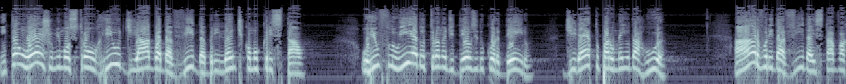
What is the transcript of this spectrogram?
Então o anjo me mostrou o rio de água da vida, brilhante como cristal. O rio fluía do trono de Deus e do cordeiro, direto para o meio da rua. A árvore da vida estava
